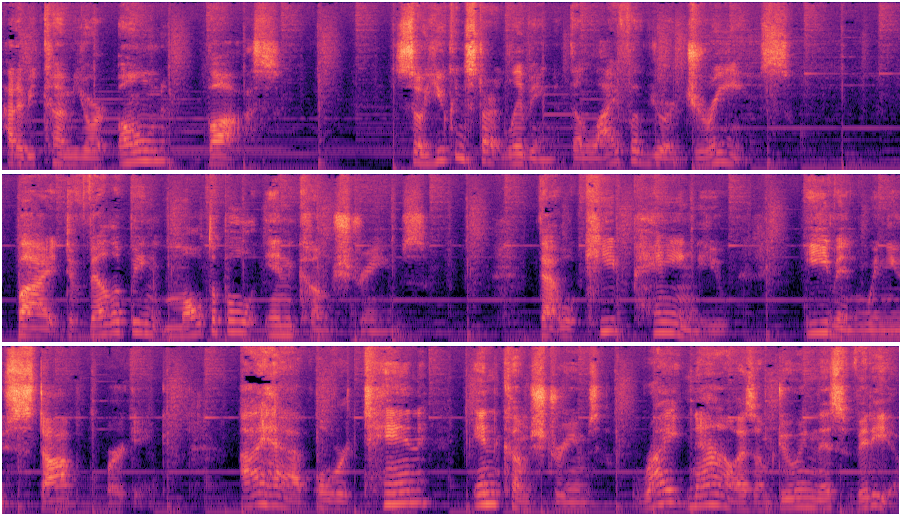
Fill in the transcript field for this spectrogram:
how to become your own boss so you can start living the life of your dreams by developing multiple income streams that will keep paying you even when you stop working. I have over 10 income streams right now as I'm doing this video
